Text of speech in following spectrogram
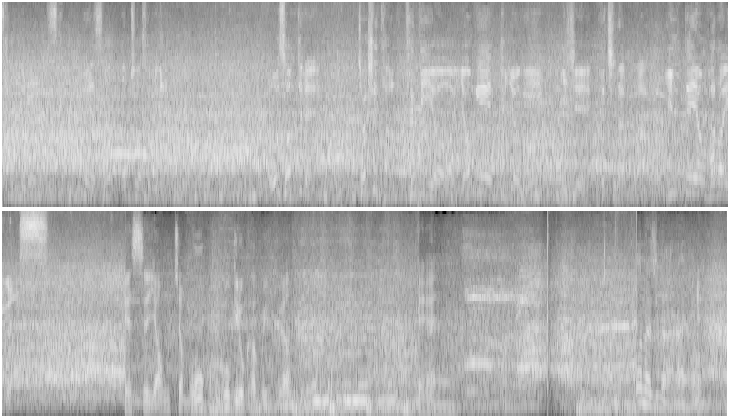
3루를 3루에서 멈춰섭니다. 오선진의 적시타 드디어 영의 균형이 이제 끝이 납니다. 1대0 한화 이글스. s 0.599 기록하고 있고요. 네. 떠나지가 않아요.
